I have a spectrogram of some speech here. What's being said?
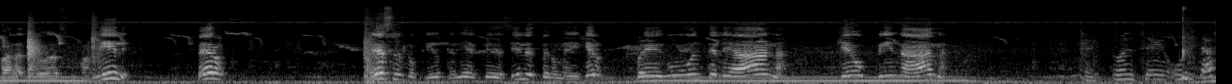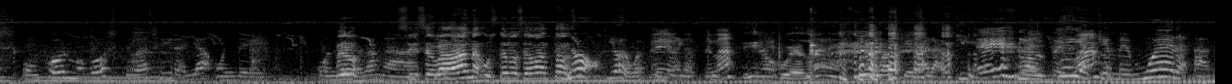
para toda su familia. Pero eso es lo que yo tenía que decirles, pero me dijeron, pregúntele a Ana, ¿qué opina Ana? Entonces, ¿estás conforme vos? Te vas a ir allá donde, donde Pero van a si se va Ana, ¿usted no se va entonces? No, yo voy a Ella quedar no aquí. se va. Hijo Ah, yo voy a quedar aquí. Ella no Al se día va. que me muera, aquí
